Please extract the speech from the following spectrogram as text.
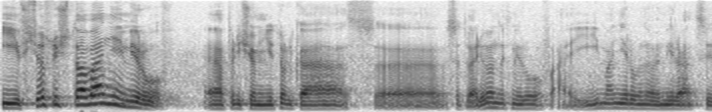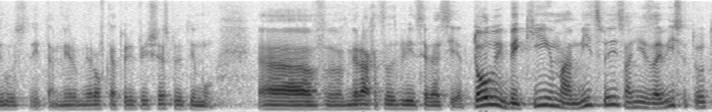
и все существование миров, э, причем не только с, э, сотворенных миров, а и эманированного мира Ацилус, и там мир, миров, которые предшествуют ему, э, в мирах Ацилус, Бриица, Россия. Толы, Беки, Мамитсвейс, они зависят от,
